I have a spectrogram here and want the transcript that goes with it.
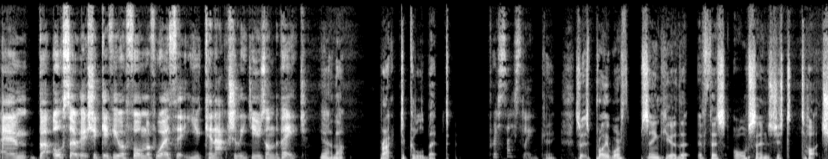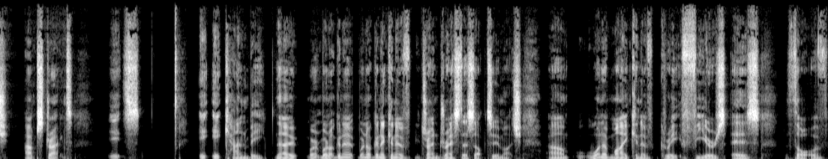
um, but also it should give you a form of words that you can actually use on the page. Yeah, that practical bit. Precisely. Okay, so it's probably worth saying here that if this all sounds just a touch abstract, it's it, it can be. Now we're, we're not gonna we're not gonna kind of try and dress this up too much. Um, one of my kind of great fears is the thought of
